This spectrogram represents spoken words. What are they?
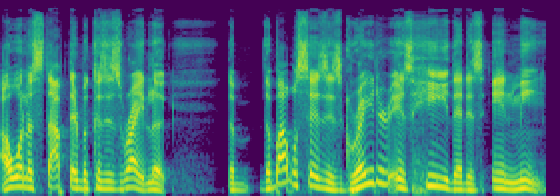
I want to stop there because it's right. Look, the the Bible says, "Is greater is He that is in me."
